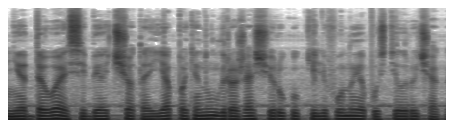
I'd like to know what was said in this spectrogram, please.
Не отдавая себе отчета, я потянул дрожащую руку к телефону и опустил рычаг.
